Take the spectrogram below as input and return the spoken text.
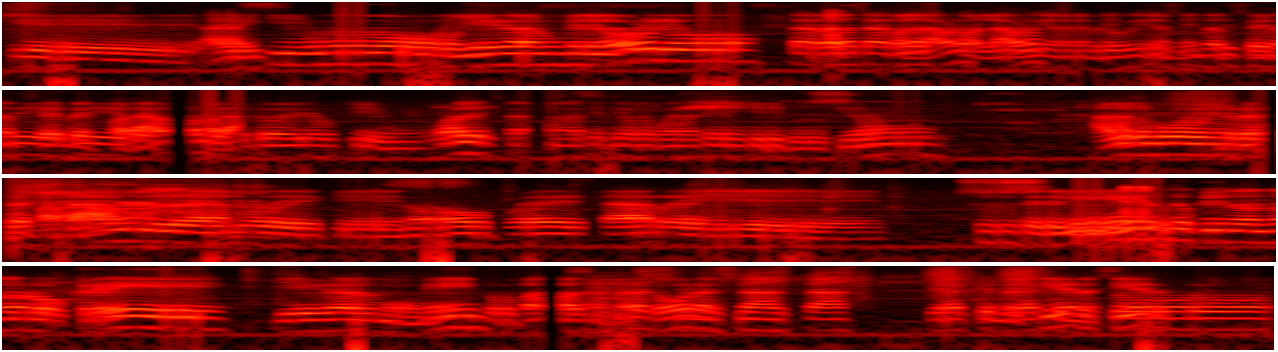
que ahí si uno llega a un velorio, está las palabras, palabras, pero obviamente pérdida irreparable, creo yo que igual están haciendo con esta institución algo irreparable, algo de que no puede estar eh, sucediendo, que uno no lo cree, llega el momento, pasan las horas, ya está, ya que me es cierto,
